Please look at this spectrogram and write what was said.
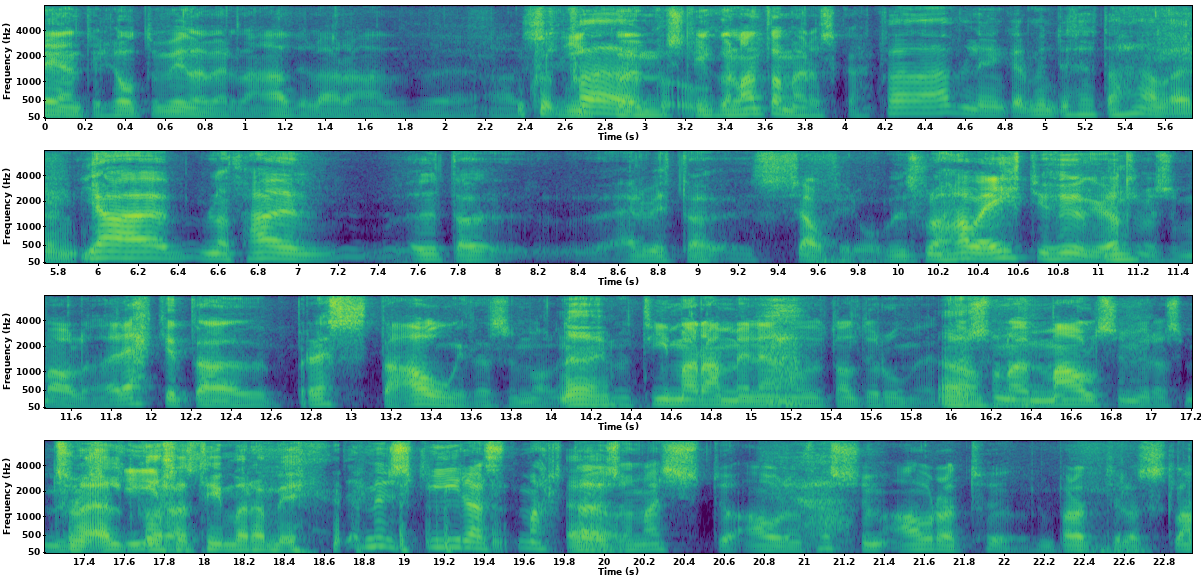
leiðandi hljótum við að verða aðilar að, að slíkum, slíkum landamæraska Hvaða afleggingar myndi þetta hafa? Já, það er auðvitað erfitt að sjá fyrir. Og við skulum hafa eitt í huga í öllum þessum málum, það er ekkert að bresta á í þessum málum, tímarammin enn og aldrei rúmi, þetta er svona mál sem er að svona eldgósa tímarammi. Það mun skýrast margt að þessu næstu árum þessum áratög, bara til að slá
